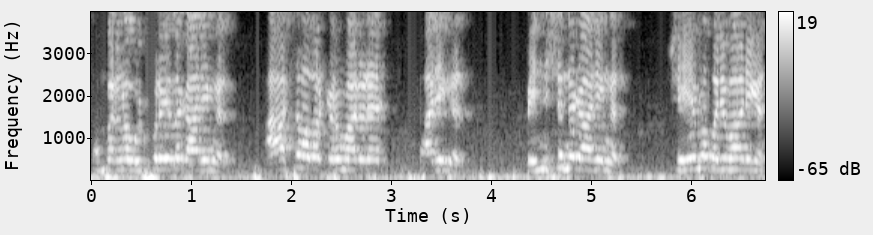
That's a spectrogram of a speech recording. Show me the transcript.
സംഭരണം ഉൾപ്പെടെയുള്ള കാര്യങ്ങൾ ആശാ വർക്കർമാരുടെ കാര്യങ്ങൾ പെൻഷന്റെ കാര്യങ്ങൾ ക്ഷേമ പരിപാടികൾ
